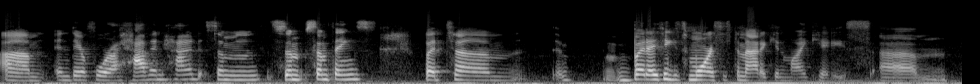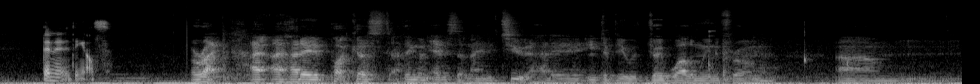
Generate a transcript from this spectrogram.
um, and therefore I haven't had some some some things but um, but I think it's more systematic in my case um, than anything else. All right. I, I had a podcast, I think on episode 92, I had an interview with Joy Buolamwini from, um,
